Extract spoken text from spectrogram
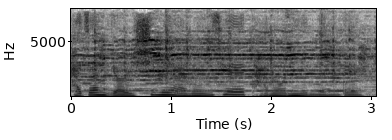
가장 열심히 하는 새 단원이 있는데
